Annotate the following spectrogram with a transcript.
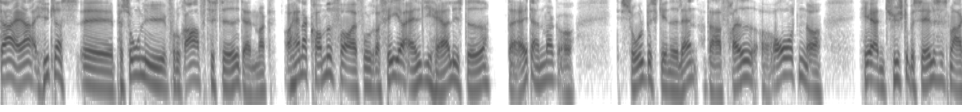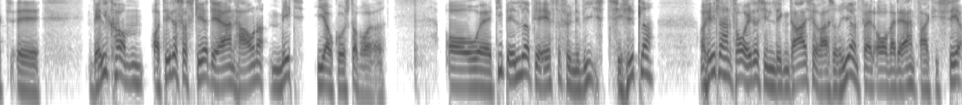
der er Hitlers øh, personlige fotograf til stede i Danmark. Og han er kommet for at fotografere alle de herlige steder, der er i Danmark, og det solbeskinnede land, og der er fred og orden, og her er den tyske besættelsesmagt øh, velkommen. Og det, der så sker, det er, at han havner midt i augustoprøret. Og øh, de billeder bliver efterfølgende vist til Hitler, og Hitler han får et af sine legendariske raserianfald over, hvad det er, han faktisk ser.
